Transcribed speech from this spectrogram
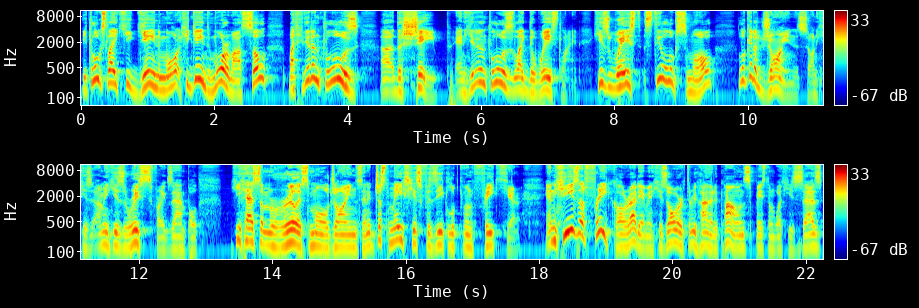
It looks like he gained more he gained more muscle, but he didn't lose uh, the shape and he didn't lose like the waistline. His waist still looks small. Look at the joints on his, I mean, his wrists, for example. He has some really small joints, and it just makes his physique look even freakier. And he's a freak already. I mean, he's over 300 pounds based on what he says.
